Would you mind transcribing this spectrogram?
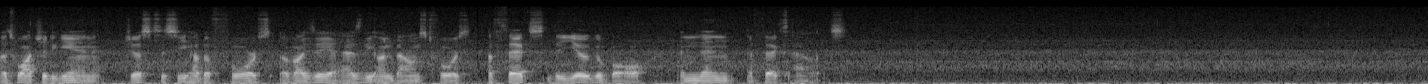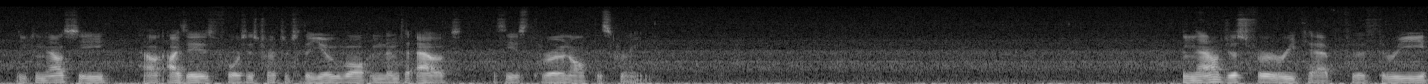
let's watch it again just to see how the force of Isaiah as the unbalanced force affects the yoga ball and then affects Alex. You can now see how Isaiah's force is transferred to the yoga ball and then to Alex as he is thrown off the screen. And now just for a recap for the three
